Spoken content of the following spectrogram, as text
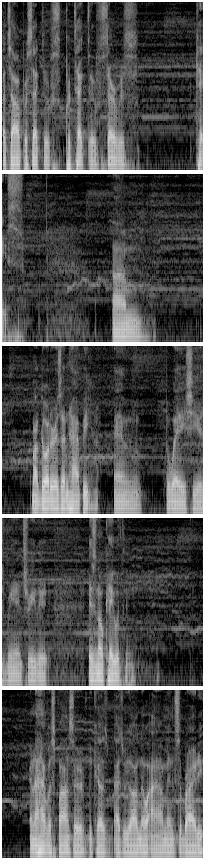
a child protective protective service case. Um, my daughter is unhappy, and the way she is being treated isn't okay with me. And I have a sponsor because, as we all know, I am in sobriety.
